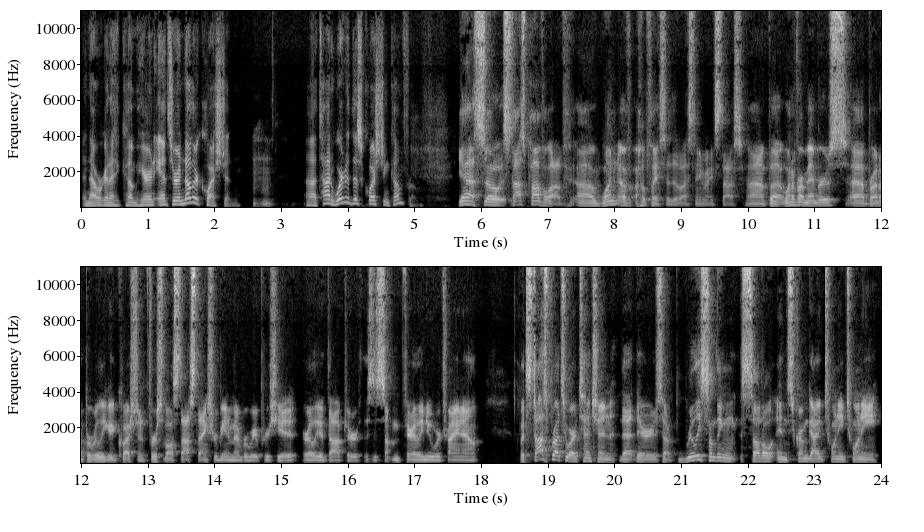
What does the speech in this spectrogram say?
And now we're going to come here and answer another question. Mm-hmm. Uh, Todd, where did this question come from? Yeah, so Stas Pavlov, uh, one of hopefully I said the last name right, Stas. Uh, but one of our members uh, brought up a really good question. First of all, Stas, thanks for being a member. We appreciate it. Early adopter. This is something fairly new we're trying out. But Stas brought to our attention that there's a really something subtle in Scrum Guide 2020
